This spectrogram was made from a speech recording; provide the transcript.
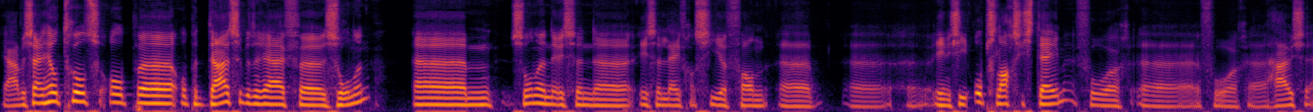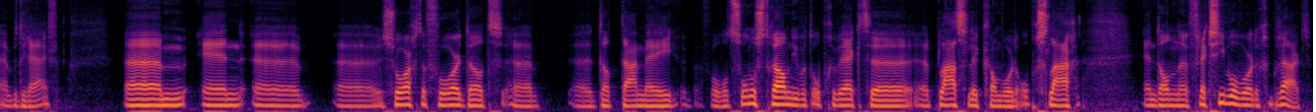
Ja, we zijn heel trots op, uh, op het Duitse bedrijf Zonnen. Um, Zonnen is een, is een leverancier van energieopslagsystemen voor, voor huizen en bedrijven. Um, en zorgt ervoor dat, dat daarmee bijvoorbeeld zonnestroom die wordt opgewekt plaatselijk kan worden opgeslagen en dan flexibel worden gebruikt.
